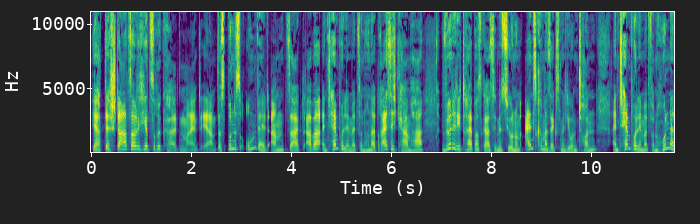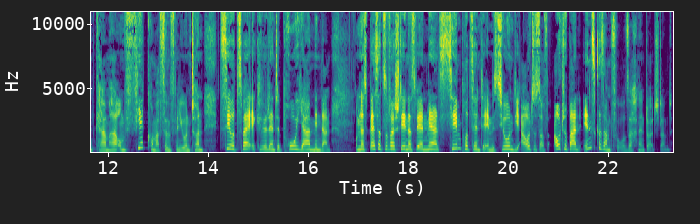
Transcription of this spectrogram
Ja, der Staat soll sich hier zurückhalten, meint er. Das Bundesumweltamt sagt aber, ein Tempolimit von 130 kmh würde die Treibhausgasemissionen um 1,6 Millionen Tonnen, ein Tempolimit von 100 kmh um 4,5 Millionen Tonnen CO2-Äquivalente pro Jahr mindern. Um das besser zu verstehen, das wären mehr als 10 Prozent der Emissionen, die Autos auf Autobahnen insgesamt verursachen in Deutschland.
